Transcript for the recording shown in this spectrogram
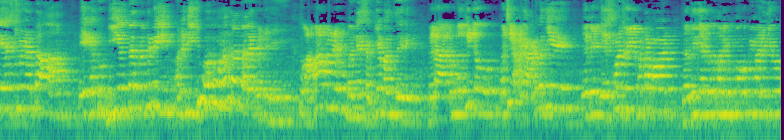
કેસ જોયા હતા. એક હતું ડી અંતર પ્રતિબિંબ અને બીજું હતું અનંત અંતરે પ્રતિબિંબ. તો આમાં પણ એવું બંને શક્ય બનશે. પહેલા આટલું લખી દો પછી આપણે આગળ વધીએ. એ બે કેસ પણ જોઈએ ફટાફટ. જલ્દી જલ્દી તમારી બુકમાં કોપી મારી દો.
